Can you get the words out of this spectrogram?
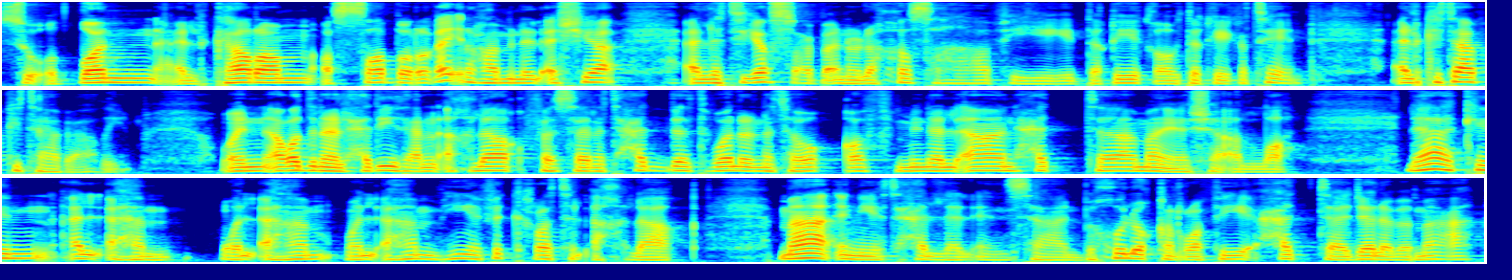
سوء الظن الكرم الصبر غيرها من الأشياء التي يصعب أن نلخصها في دقيقة أو دقيقتين. الكتاب كتاب عظيم. وإن أردنا الحديث عن الأخلاق فسنتحدث ولا نتوقف من الآن حتى ما يشاء الله. لكن الأهم والأهم والأهم هي فكرة الأخلاق. ما أن يتحلى الإنسان بخلق رفيع حتى جلب معه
